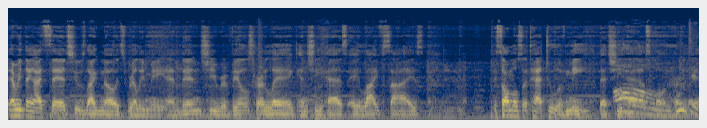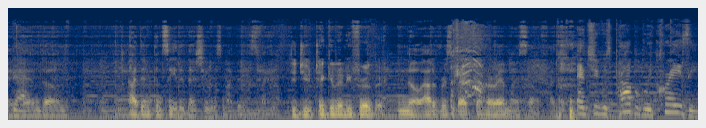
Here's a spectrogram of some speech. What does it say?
Everything I said, she was like, no, it's really me. And then she reveals her leg and she has a life size. It's almost a tattoo of me that she has Oh, on her who leg. did that? And um, I then conceded that she was my biggest fan. Did you take it any further? No, out of respect for her and myself. And she was probably crazy.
